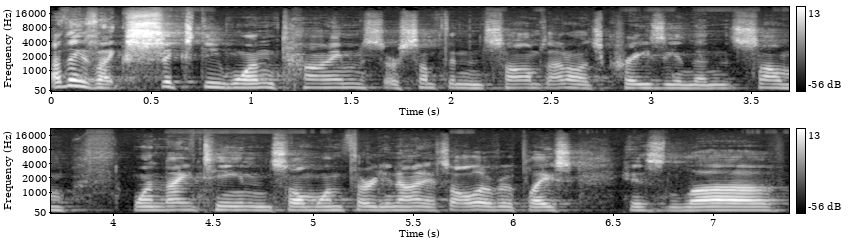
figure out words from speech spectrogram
I think it's like 61 times or something in Psalms. I don't know, it's crazy. And then Psalm 119 and Psalm 139, it's all over the place. His love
